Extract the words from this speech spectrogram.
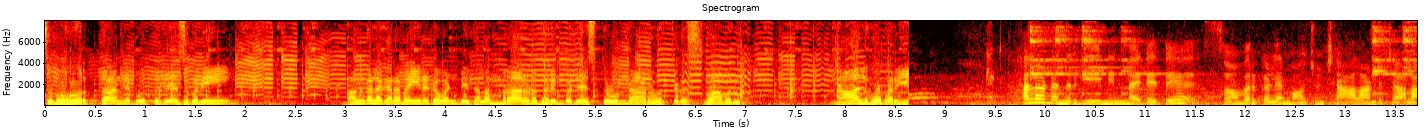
సుముహూర్తాన్ని పూర్తి చేసుకుని మంగళకరమైనటువంటి తలంబ్రాలను ధరింపజేస్తూ ఉన్నారు అర్చక స్వాములు నాలుగు పర్య హలో అండి అందరికీ. నిన్న నైట్ అయితే సోమవారి కళ్యాణ మహోత్సవం చాలా అంటే చాలా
